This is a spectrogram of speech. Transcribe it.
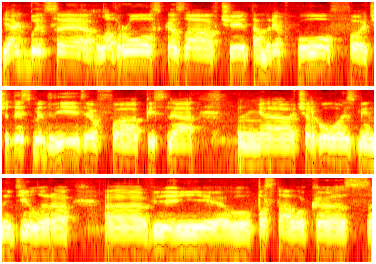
Якби це Лавров сказав, чи там Рябков, чи десь Медведєв е, після е, чергової зміни ділера е, і поставок е, з,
